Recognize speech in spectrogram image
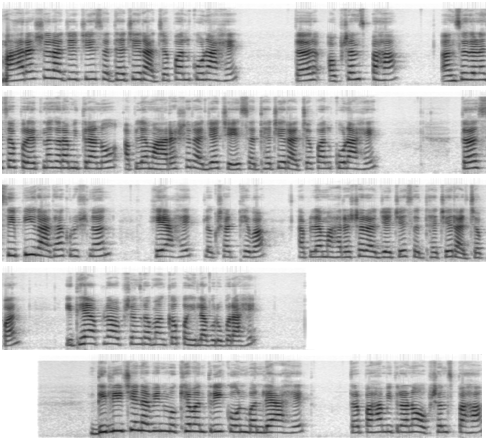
महाराष्ट्र राज्याचे सध्याचे राज्यपाल कोण आहेत? तर ऑप्शन्स पहा. आन्सर देण्याचा प्रयत्न करा मित्रांनो. आपल्या महाराष्ट्र राज्याचे सध्याचे राज्यपाल कोण आहेत? तर सी पी राधाकृष्णन हे आहेत. लक्षात ठेवा. आपल्या महाराष्ट्र राज्याचे सध्याचे राज्यपाल. इथे आपला ऑप्शन क्रमांक पहिला बरोबर आहे. दिल्लीचे नवीन मुख्यमंत्री कोण बनले आहेत? तर पहा मित्रांनो ऑप्शन्स पहा.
